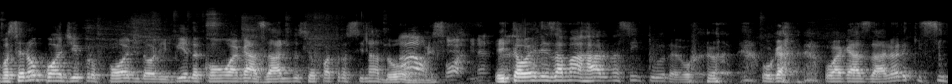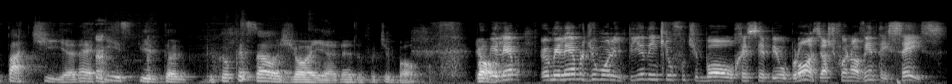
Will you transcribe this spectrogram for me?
Você não pode ir para o pódio da Olimpíada com o agasalho do seu patrocinador. Ah, né? o uniforme, né? Então eles amarraram na cintura o, o, o, agasalho. Olha que simpatia, né? Que espírito olímpico. O pessoal joia né, do futebol. Eu, Bom, me lembro, eu me lembro de uma Olimpíada em que o futebol recebeu o bronze, acho que foi em 96,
